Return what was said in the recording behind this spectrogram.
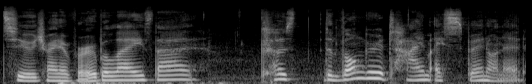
to trying to verbalize that. Because the longer time I spend on it,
